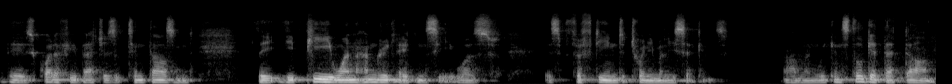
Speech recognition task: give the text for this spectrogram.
there's quite a few batches of 10,000. The, the P100 latency was is 15 to 20 milliseconds. Um, and we can still get that down.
